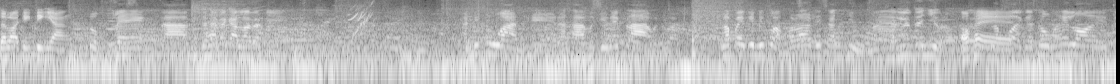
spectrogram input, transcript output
จะลอยจริง ๆ ยัง ตกแรงจ้าจะให้เป็นการลอยแบบนี้ อันนี้คือหวานแหนะคะเมื่อกี้ได้ปลามาด้วย เราไปกันดีกว่าเพราะว่าดิฉันหิวมากฉันเริ่มจะหิวแล้วโอเค เราปล่อยกระทงให้ลอยไป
